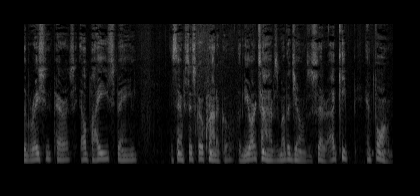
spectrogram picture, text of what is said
Liberation, Paris, El País, Spain, the San Francisco Chronicle, the New York Times, Mother Jones, etc. I keep informed.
